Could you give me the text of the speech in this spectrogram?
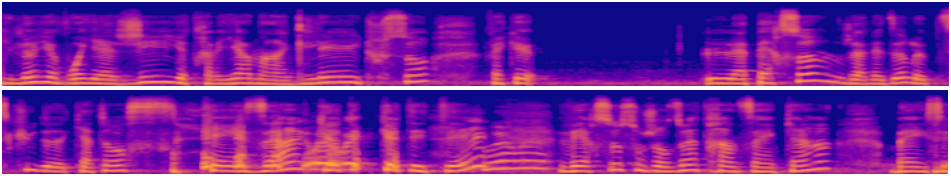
là, il a voyagé, il a travaillé en anglais et tout ça. Fait que la personne, j'allais dire le petit cul de 14, 15 ans que, tu étais, versus aujourd'hui à 35 ans, ben c'est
